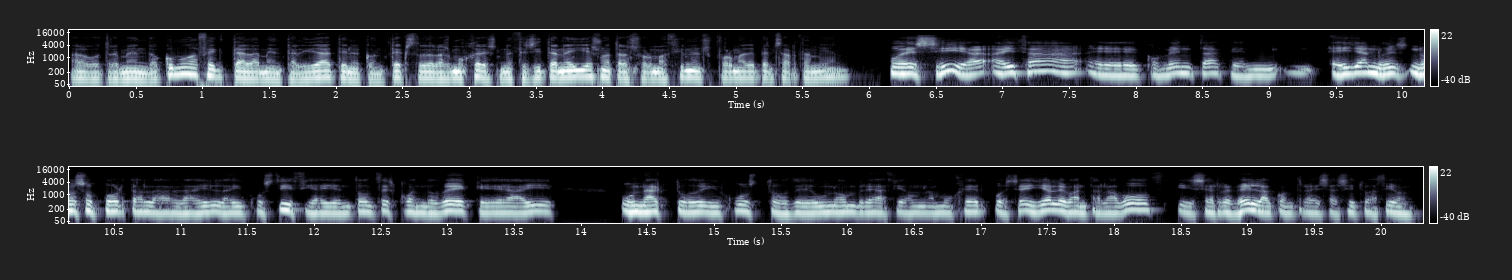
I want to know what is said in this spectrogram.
Algo tremendo. ¿Cómo afecta la mentalidad en el contexto de las mujeres? ¿Necesitan ellas una transformación en su forma de pensar también? Pues sí, Aiza eh, comenta que ella no, soporta la, la, injusticia y entonces cuando ve que hay un acto injusto de un hombre hacia una mujer, pues ella levanta la voz y se revela contra esa situación.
